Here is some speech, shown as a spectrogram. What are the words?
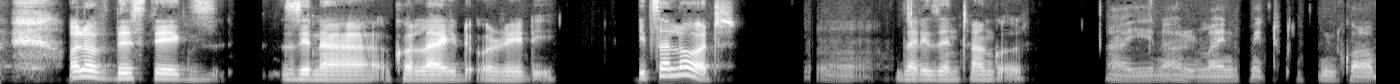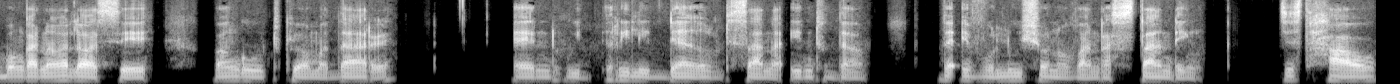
all of these things zina collide already. It's a lot Mm. that is entangled. Ah, you know, remind me nilikuwa nabonga na wale wase wangu tukiwa madhare and we really delved sana into the the evolution of understanding just how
